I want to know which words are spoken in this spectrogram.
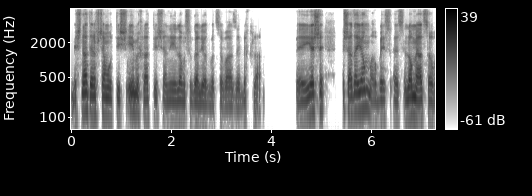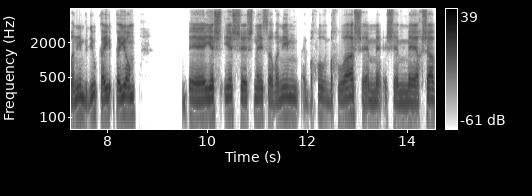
בשנת 1990 החלטתי שאני לא מסוגל להיות בצבא הזה בכלל. ויש יש עד היום הרבה, לא מעט סרבנים, בדיוק כיום יש, יש שני סרבנים, בחור ובחורה, שהם, שהם עכשיו,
